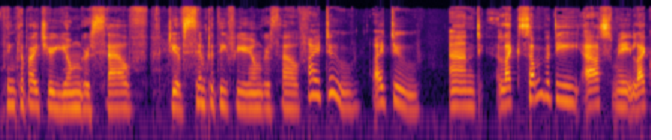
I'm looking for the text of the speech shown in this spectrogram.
think about your younger self? Do you have sympathy for your younger self? I do, I do. And like somebody asked me, like,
